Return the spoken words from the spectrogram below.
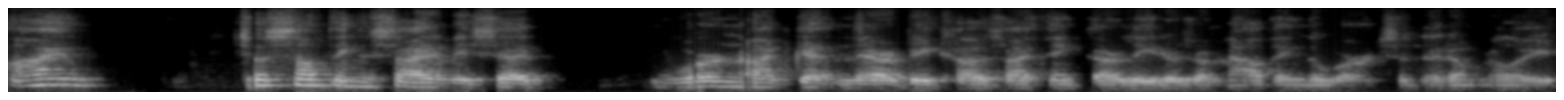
I, just something inside of me said, we're not getting there because I think our leaders are mouthing the words and they don't really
